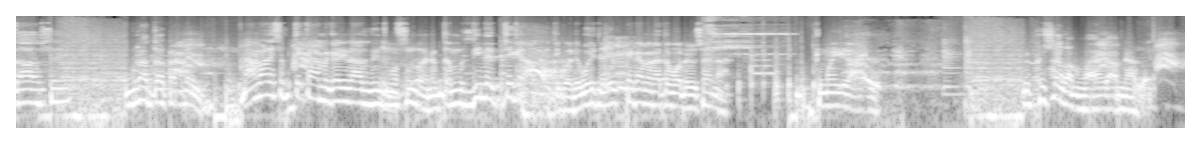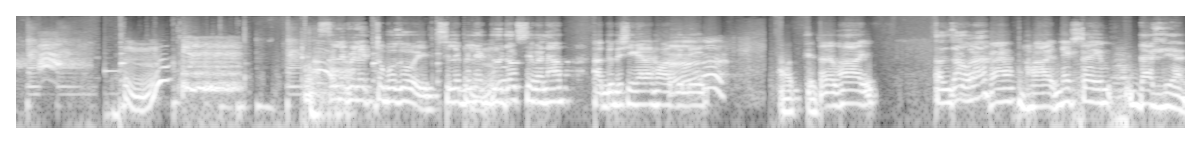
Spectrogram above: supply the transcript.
যা আছে ঘোরার দরকার নেই। আমার এসব থেকে আমি গাড়ি রাজনীতি পছন্দ হয় না দিনের থেকে রাজনীতি করে। ওই থেকে আমি গাতে বলে বুঝছে না? তুমি রাখো খুশি হলাম ভাই না ছেলে পেলে তো বোঝোই। ছেলে পেলে দুই ডক সেভেন আপ আর দুটি সিঙ্গারা খাওয়া দিলি? ওকে তাহলে ভাই তাহলে যাও হ্যাঁ? হ্যাঁ হ্যাঁ নেক্সট টাইম ডাক দিয়ান।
